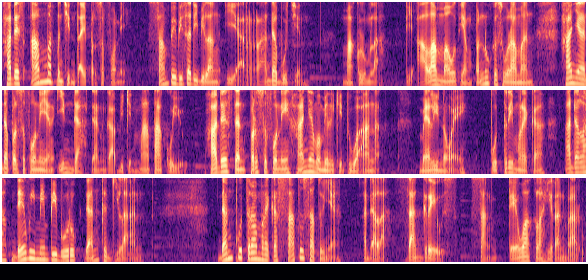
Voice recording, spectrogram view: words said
Hades amat mencintai Persephone, sampai bisa dibilang ia rada bucin. Maklumlah, di alam maut yang penuh kesuraman, hanya ada Persephone yang indah dan gak bikin mata kuyu. Hades dan Persephone hanya memiliki dua anak. Melinoe, putri mereka, adalah dewi mimpi buruk dan kegilaan dan putra mereka satu-satunya adalah Zagreus, sang dewa kelahiran baru.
